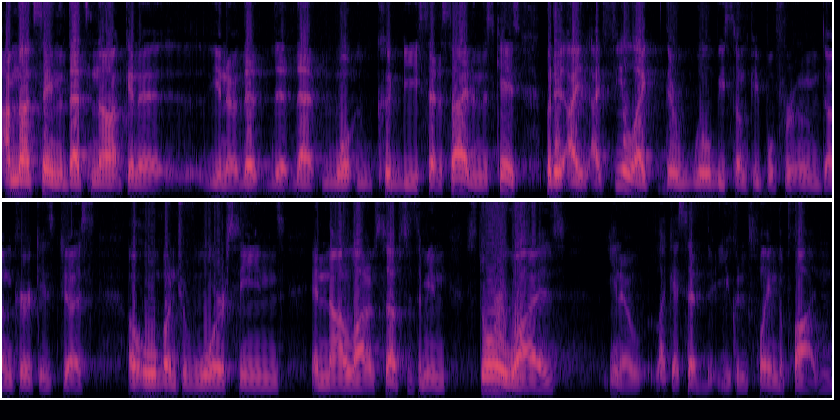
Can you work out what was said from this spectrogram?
I'm not saying that that's not gonna, you know, that that that wo- could be set aside in this case, but it, I I feel like there will be some people for whom Dunkirk is just a whole bunch of war scenes and not a lot of substance. I mean, story wise, you know, like I said, you could explain the plot in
